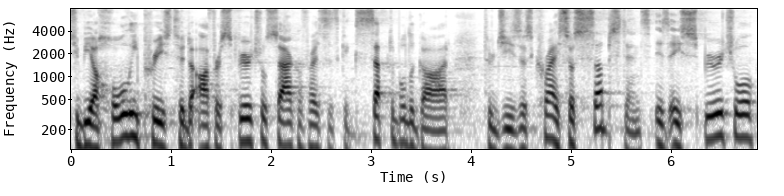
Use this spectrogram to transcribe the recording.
to be a holy priesthood to offer spiritual sacrifices acceptable to God through Jesus Christ. So, substance is a spiritual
